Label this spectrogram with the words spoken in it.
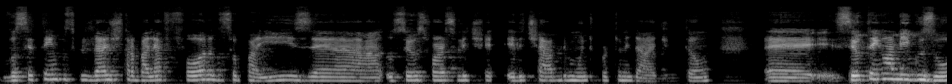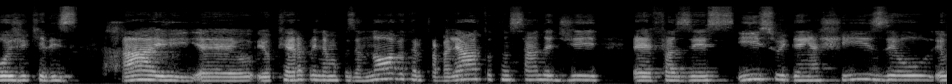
você tem a possibilidade de trabalhar fora do seu país, é, o seu esforço ele te, ele te abre muita oportunidade. Então, é, se eu tenho amigos hoje que eles, ai, é, eu, eu, quero aprender uma coisa nova, eu quero trabalhar, estou cansada de é, fazer isso e ganhar X, eu, eu,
